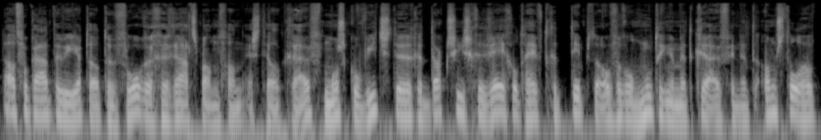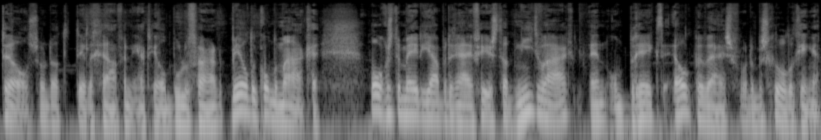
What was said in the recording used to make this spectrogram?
De advocaat beweert dat de vorige raadsman van Estelle Kruif, Moskowitz, de redacties geregeld heeft getipt over ontmoetingen met Kruif in het Amstel Hotel, zodat de Telegraaf en RTL Boulevard beelden konden maken. Volgens de mediabedrijven is dat niet waar en ontbreekt elk bewijs voor de beschuldigingen.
